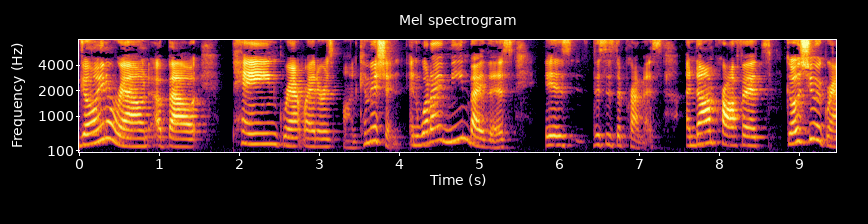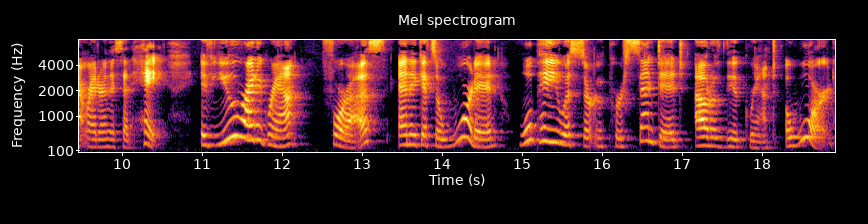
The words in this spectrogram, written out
going around about paying grant writers on commission. And what I mean by this is this is the premise. A nonprofit goes to a grant writer and they said, hey, if you write a grant for us and it gets awarded, we'll pay you a certain percentage out of the grant award.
